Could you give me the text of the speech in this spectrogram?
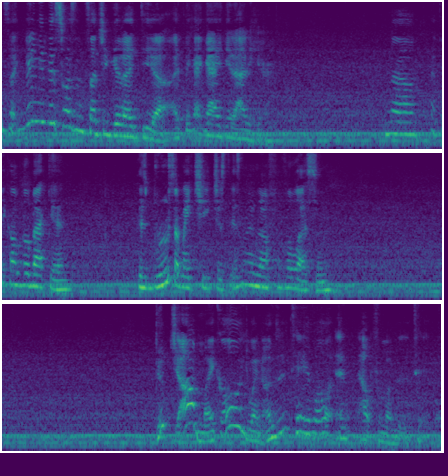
He's like, maybe this wasn't such a good idea. I think I gotta get out of here. No, I think I'll go back in. This bruise on my cheek just isn't enough of a lesson. Good job, Michael. You went under the table and out from under the table.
